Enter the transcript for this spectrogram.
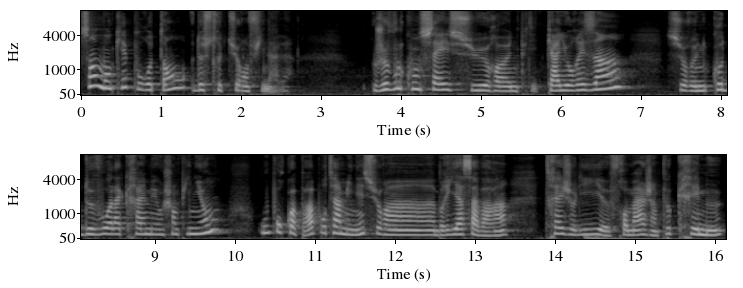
sans manquer pour autant de structure en finale. Je vous le conseille sur une petite caille au raisin, sur une côte de veau à la crème et aux champignons, ou pourquoi pas pour terminer sur un brillat savarin, très joli euh, fromage un peu crémeux,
